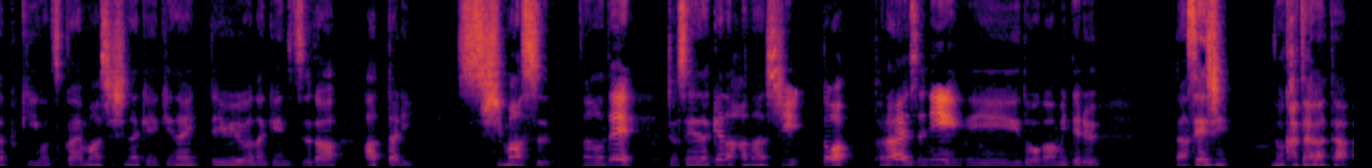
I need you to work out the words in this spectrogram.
ナプキンを使い回ししなきゃいけないっていうような現実があったりします。なので女性だけの話とは捉えずに、動画を見てる男性陣の方々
